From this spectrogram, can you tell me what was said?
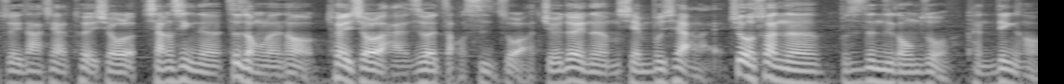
所以他现在退休了。相信呢，这种人哦，退休了还是会找事做啊，绝对呢闲不下来。就算呢不是政治工作，肯定哈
